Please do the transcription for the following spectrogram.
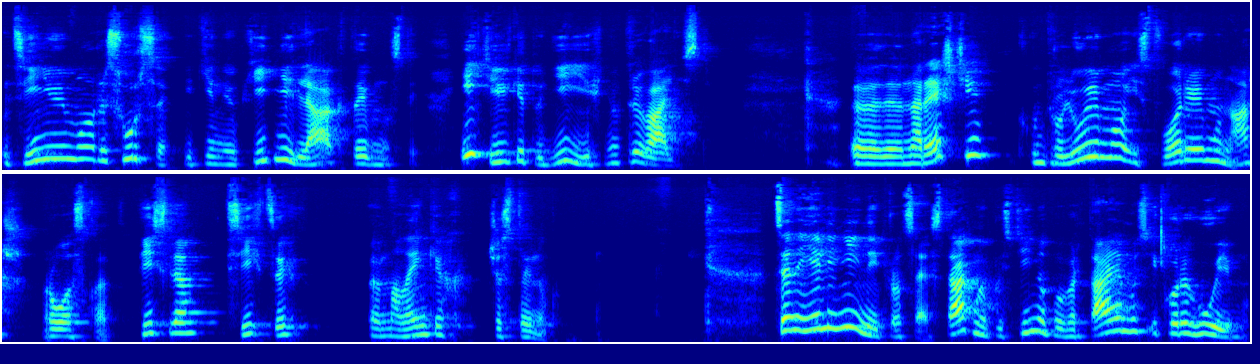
оцінюємо ресурси, які необхідні для активностей, і тільки тоді їхню тривалість. Е, нарешті контролюємо і створюємо наш розклад після всіх цих е, маленьких частинок. Це не є лінійний процес, так? Ми постійно повертаємось і коригуємо.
